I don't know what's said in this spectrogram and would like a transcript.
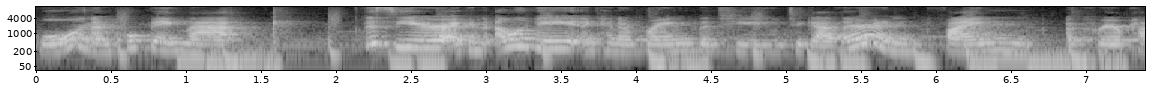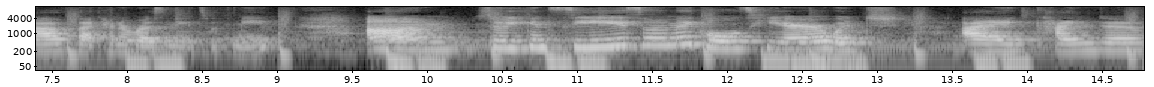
pull and I'm hoping that this year I can elevate and kind of bring the two together and find a career path that kind of resonates with me. Um, so you can see some of my goals here, which I kind of,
